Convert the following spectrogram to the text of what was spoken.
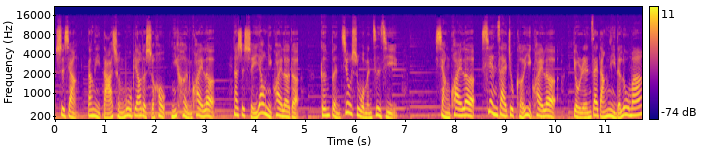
试想，当你达成目标的时候，你很快乐，那是谁要你快乐的？根本就是我们自己。想快乐，现在就可以快乐。有人在挡你的路吗？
